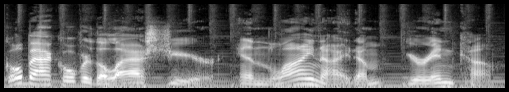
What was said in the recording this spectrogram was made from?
Go back over the last year and line item your income.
